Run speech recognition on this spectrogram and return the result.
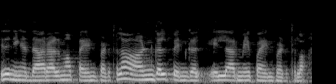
இதை நீங்கள் தாராளமாக பயன்படுத்தலாம். ஆண்கள் பெண்கள் எல்லாருமே பயன்படுத்தலாம்.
